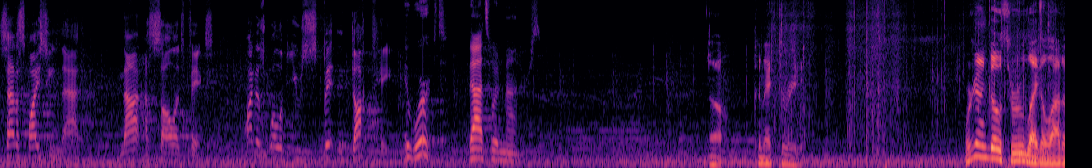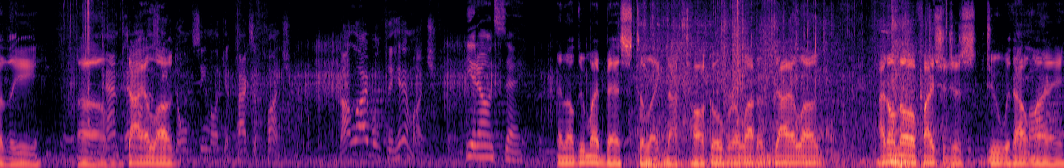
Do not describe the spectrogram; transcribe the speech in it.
Satisficing that, not a solid fix. Might as well have used spit and duct tape. it worked. That's what matters. Oh, connect to radio. We're gonna go through like a lot of the um, dialogue, don't seem like it packs a punch. Not liable to hear much. You don't say. and I'll do my best to like not talk over a lot of dialogue. I don't know if I should just do without my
